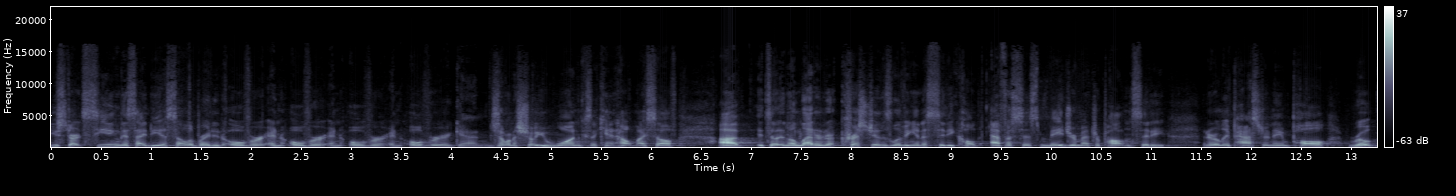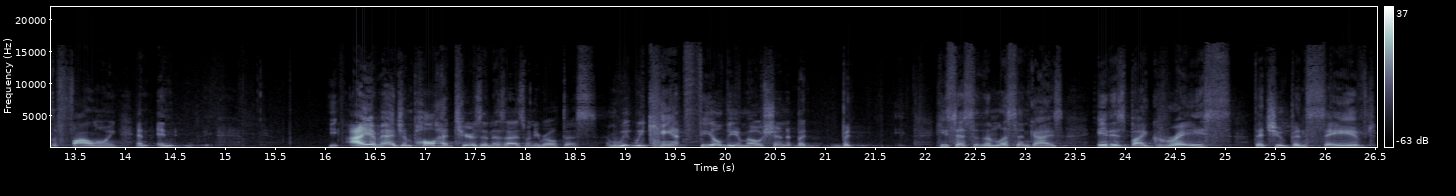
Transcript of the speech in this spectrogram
you start seeing this idea celebrated over and over and over and over again. Just want to show you one because I can't help myself. Uh, it's in a letter to Christians living in a city called Ephesus, major metropolitan city. An early pastor named Paul wrote the following. And, and I imagine Paul had tears in his eyes when he wrote this. I mean, we, we can't feel the emotion, but, but he says to them, Listen, guys, it is by grace that you've been saved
